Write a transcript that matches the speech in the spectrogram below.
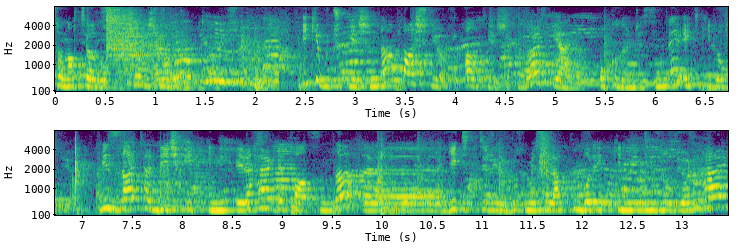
e, sanat çalışma, çalışma oluyor. İki buçuk yaşından başlıyor. 6 yaşa kadar yani okul öncesinde etkili oluyor. Biz zaten değişik etkinlikleri her defasında e, getirtiyoruz. Mesela kumbara etkinliğimiz oluyor. Her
